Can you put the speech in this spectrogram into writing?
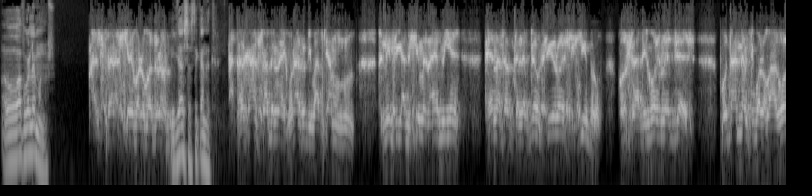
Ο Αυγολέμονος. Καλησπέρα κύριε Κολοκοτρόνη. Γεια σας, τι κάνετε. Καταρχά, άντε να εκφράσω τη βαθιά μου θλίψη γιατί σήμερα έβγε ένας από τους τελευταίους ήρωες της Κύπρου, ο στρατηγός Λετζέ, που όταν ήταν συμπολογαγό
